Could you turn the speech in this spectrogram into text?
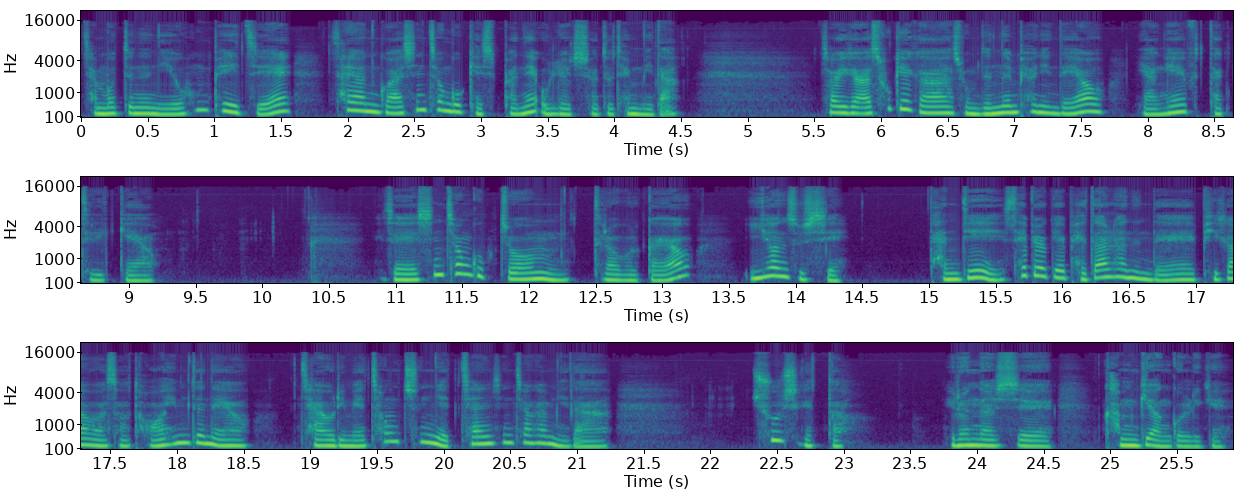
잠 못 드는 이유 홈페이지에 사연과 신청곡 게시판에 올려주셔도 됩니다. 저희가 소개가 좀 늦는 편인데요. 양해 부탁드릴게요. 이제 신청곡 좀 들어볼까요? 이현수 씨. 단디 새벽에 배달하는데 비가 와서 더 힘드네요. 자우림의 청춘 예찬 신청합니다. 추우시겠다. 이런 날씨에 감기 안 걸리게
